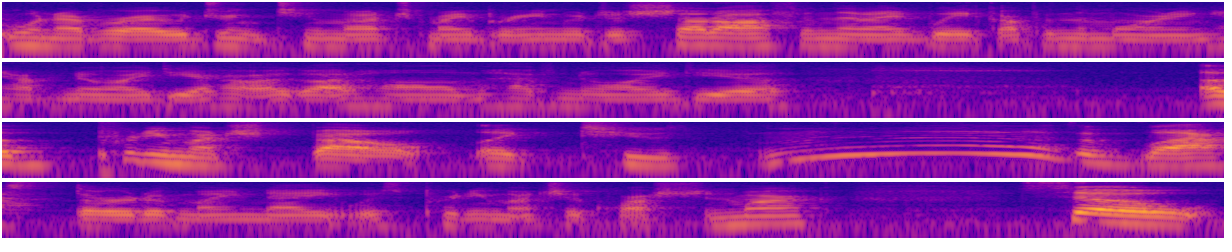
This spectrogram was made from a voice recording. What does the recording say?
whenever i would drink too much my brain would just shut off and then i'd wake up in the morning have no idea how i got home have no idea uh, pretty much about like two eh, the last third of my night was pretty much a question mark. So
